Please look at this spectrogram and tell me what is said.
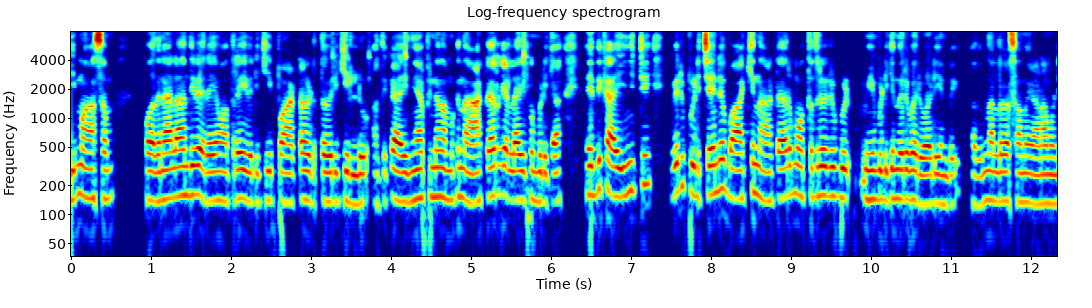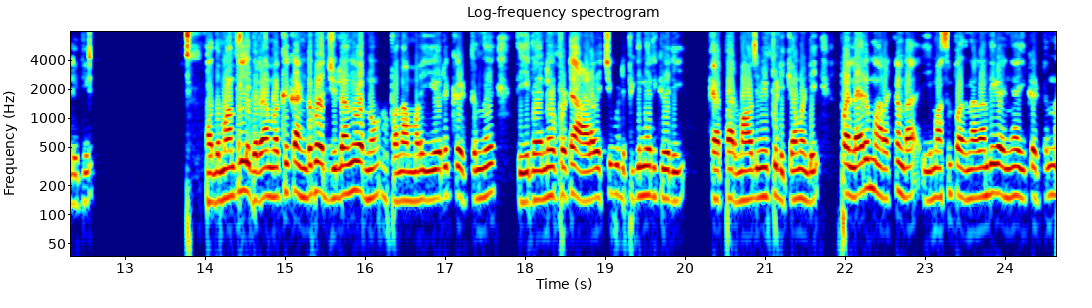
ഈ മാസം പതിനാലാം തീയതി വരെ മാത്രമേ ഇവർക്ക് ഈ പാട്ടം എടുത്തവർക്ക് അത് കഴിഞ്ഞാൽ പിന്നെ നമുക്ക് നാട്ടുകാർക്ക് എല്ലാവർക്കും പിടിക്കാം. ഇത് കഴിഞ്ഞിട്ട് ഇവർ പിടിച്ചതിന്റെ ബാക്കി നാട്ടുകാർ മൊത്തത്തിലൊരു മീൻ പിടിക്കുന്ന ഒരു പരിപാടിയുണ്ട്. അതും നല്ല രസമാണ് കാണാൻ വേണ്ടിയിട്ട്. അത് മാത്രമല്ല ഇവരെ നമ്മൾക്ക് കണ്ടു പരിചയമില്ല എന്ന് പറഞ്ഞു. അപ്പൊ നമ്മൾ ഈ ഒരു കെട്ടുന്ന് തീരുന്നതിന് ഉൾപ്പെട്ട് ആളെ വെച്ച് പിടിപ്പിക്കുന്നതായിരിക്കും വരി പരമാവധി മീൻ പിടിക്കാൻ വേണ്ടി. അപ്പൊ എല്ലാവരും മറക്കണ്ട ഈ മാസം പതിനാലാം തീയതി കഴിഞ്ഞാൽ ഈ കെട്ടുന്ന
